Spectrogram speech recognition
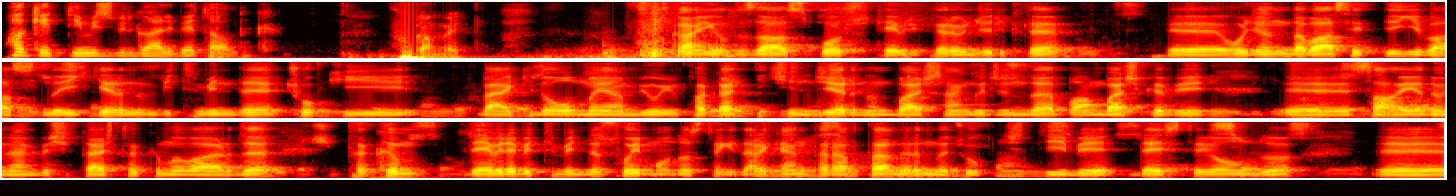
Hak ettiğimiz bir galibiyet aldık. Furkan Bey. Furkan Yıldız A-Spor. Tebrikler öncelikle. Ee, hocanın da bahsettiği gibi aslında ilk yarının bitiminde çok iyi belki de olmayan bir oyun fakat ikinci yarının başlangıcında bambaşka bir e, sahaya dönen Beşiktaş takımı vardı. Takım devre bitiminde soyunma odasına giderken taraftarların da çok ciddi bir desteği oldu. Ee,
